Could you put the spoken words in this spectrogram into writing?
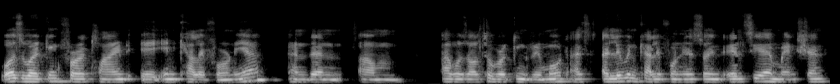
was working for a client in California, and then um, I was also working remote. As I live in California, so in LCA I mentioned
